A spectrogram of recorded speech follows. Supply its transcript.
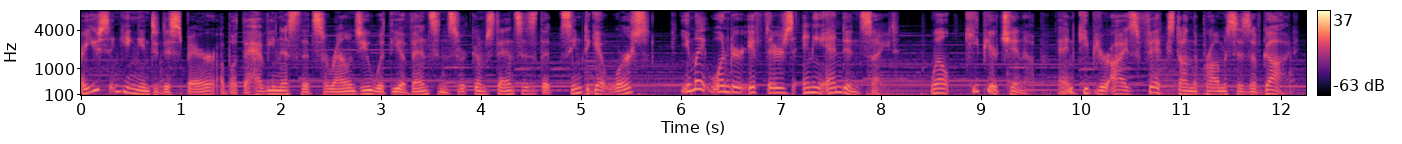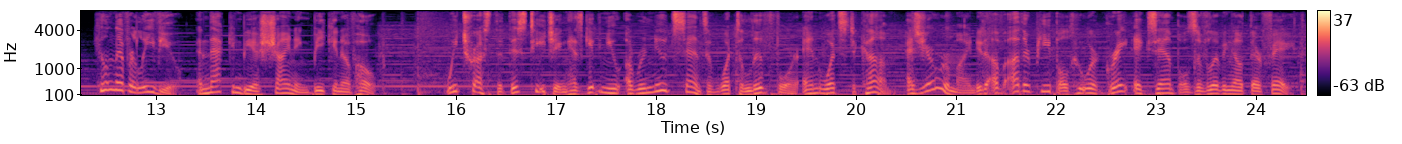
Are you sinking into despair about the heaviness that surrounds you with the events and circumstances that seem to get worse? You might wonder if there's any end in sight. Well, keep your chin up and keep your eyes fixed on the promises of God. He'll never leave you, and that can be a shining beacon of hope. We trust that this teaching has given you a renewed sense of what to live for and what's to come, as you're reminded of other people who are great examples of living out their faith.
